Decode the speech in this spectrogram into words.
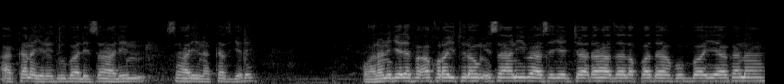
أكن جردوبا لسهل سهل أكس جده قال نجد فأخرجت لهم إساني باس ججاد هذا لقد كبايا كنا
